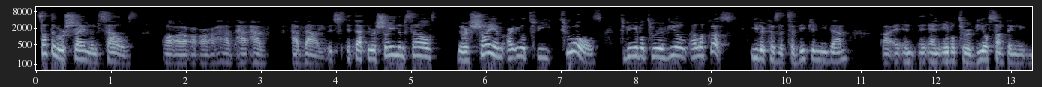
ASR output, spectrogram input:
it's not the Rishonim themselves are, are, are have, have have value. It's, it's that the Rishonim themselves the Rishoyim are able to be tools to be able to reveal Elokus, either because the tzaddikim need them uh, and, and, able to reveal something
